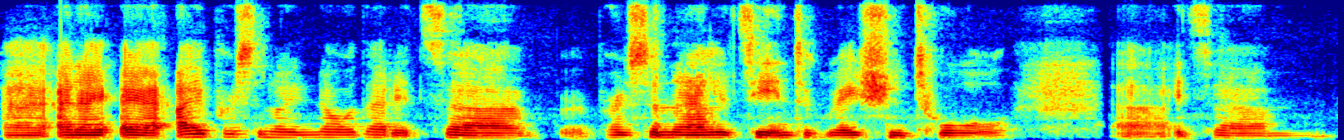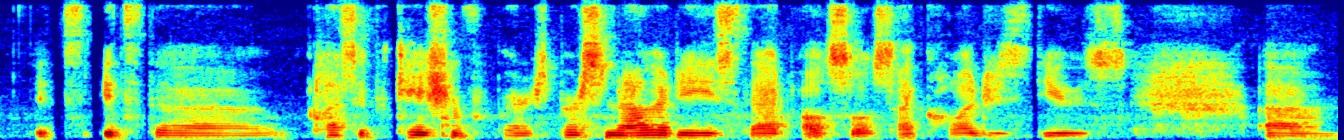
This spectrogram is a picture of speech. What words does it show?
uh, and I, I, personally know that it's a personality integration tool. Uh, it's um, it's it's the classification for personalities that also psychologists use um,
